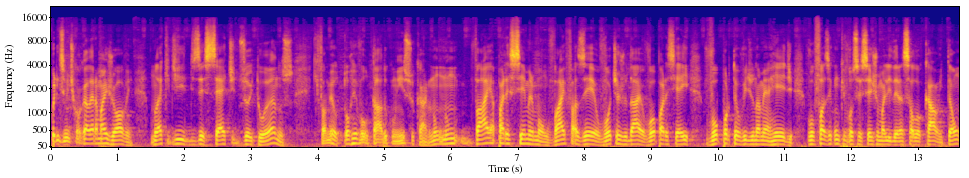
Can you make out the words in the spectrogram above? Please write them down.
principalmente com a galera mais jovem. Moleque de 17, 18 anos, que fala: Meu, tô revoltado com isso, cara. Não, não vai aparecer, meu irmão, vai fazer, eu vou te ajudar, eu vou aparecer aí, vou pôr teu vídeo na minha rede, vou fazer com que você seja uma liderança local. Então,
